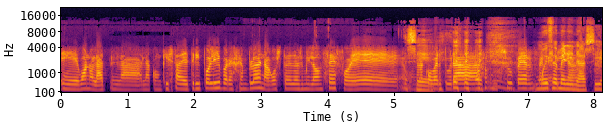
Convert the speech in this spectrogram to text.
eh, bueno, la, la, conquista de Trípoli, por ejemplo, en agosto de 2011 fue una cobertura súper Muy femenina, sí.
